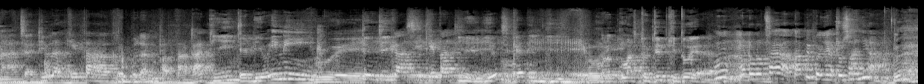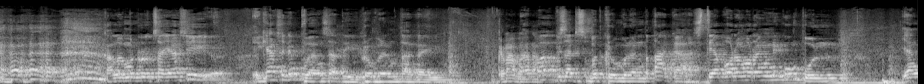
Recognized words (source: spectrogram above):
nah jadilah kita gerombolan petaka di Helio ini Wih. dedikasi kita di Helio juga tinggi Menurut Mas Dodit gitu ya. Hmm, menurut saya tapi banyak dosanya Kalau menurut saya sih, ini aslinya bangsat nih gerombolan petaka ini. Kenapa? Kenapa bisa disebut gerombolan petaka? Setiap orang-orang ini kumpul, yang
